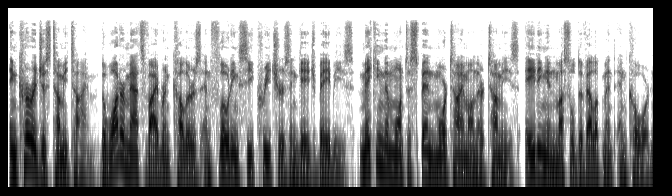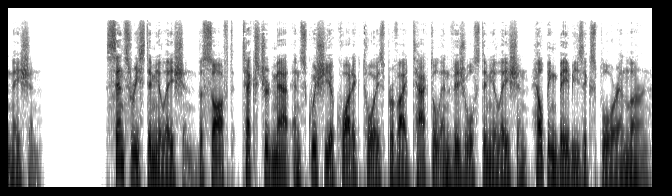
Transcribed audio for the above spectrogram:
Encourages tummy time. The water mat's vibrant colors and floating sea creatures engage babies, making them want to spend more time on their tummies, aiding in muscle development and coordination. Sensory stimulation. The soft, textured mat and squishy aquatic toys provide tactile and visual stimulation, helping babies explore and learn.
